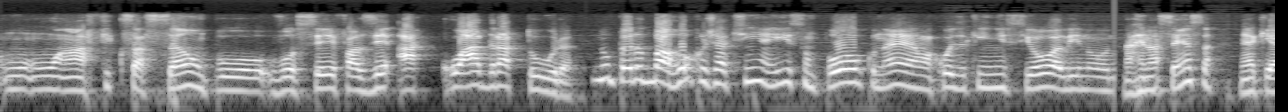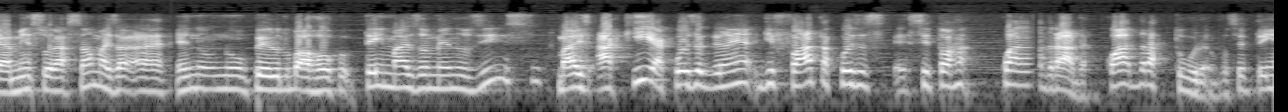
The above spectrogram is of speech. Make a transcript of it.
uma fixação por você fazer a quadratura. No período barroco já tinha isso um pouco, né? Uma coisa que iniciou ali no, na Renascença, né? Que é a mensuração, mas a, a, no, no, período barroco tem mais ou menos isso. Mas aqui a coisa ganha, de fato, a coisa se torna quadrada, quadratura. Você tem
